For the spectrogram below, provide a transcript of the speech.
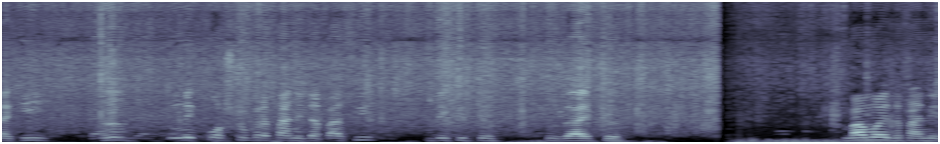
নাকি? হ্যাঁ? অনেক কষ্ট করে পানিটা পাচ্ছি দেখি তো যাই তো। মামু এই যে পানি।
